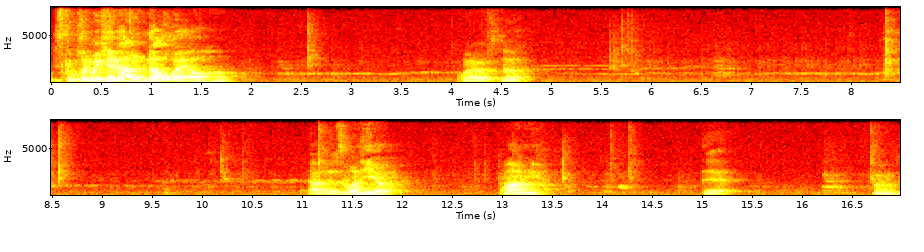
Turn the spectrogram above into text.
Just completely came out of nowhere. Where's the. Oh, there's one here. Come on. Yeah. Boom.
